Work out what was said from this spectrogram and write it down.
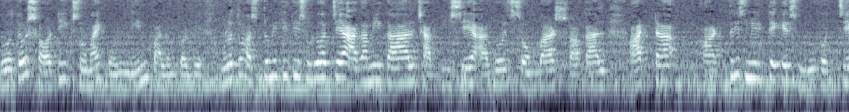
ব্রত সঠিক সময় কোন দিন পালন করবে? মূলত অষ্টমী তিথি শুরু হচ্ছে আগামীকাল ছাব্বিশে আগস্ট সোমবার সকাল আটটা আটত্রিশ মিনিট থেকে শুরু হচ্ছে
